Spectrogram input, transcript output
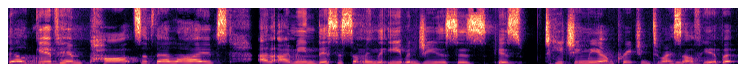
They'll give him parts of their lives. And I mean, this is something that even Jesus is is teaching me. I'm preaching to myself mm-hmm. here, but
